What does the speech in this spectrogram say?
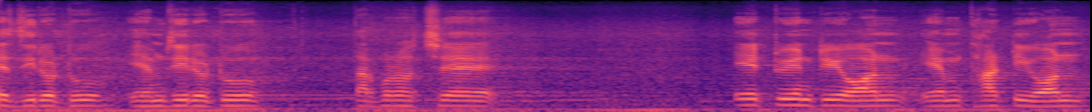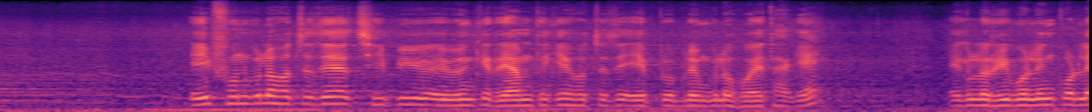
A zero two M zero two তারপর হচ্ছে A twenty one M thirty one এই ফোনগুলো হচ্ছে যে সিপিইউ এবং কি র্যাম থেকে হচ্ছে যে এই প্রবলেমগুলো হয়ে থাকে। এগুলো রিবোলিং করলে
